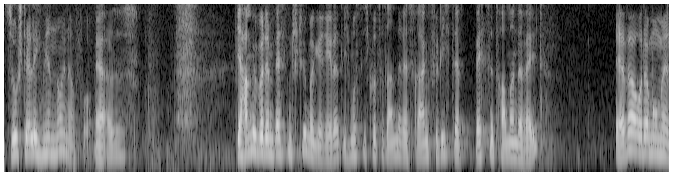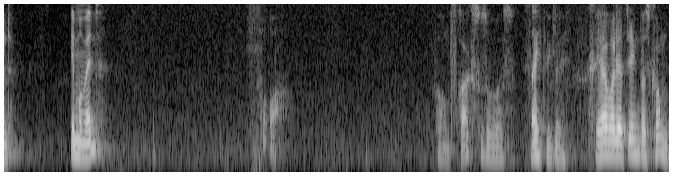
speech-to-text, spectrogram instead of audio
so stelle ich mir einen Neuner vor. Ja. Also Wir haben über den besten Stürmer geredet. Ich muss dich kurz was anderes fragen. Für dich der beste Tormann der Welt ever oder Moment? im Moment? Warum fragst du sowas? Sag ich dir gleich. Ja, weil jetzt irgendwas kommt.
